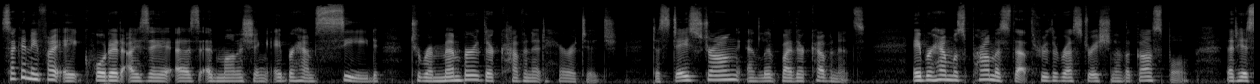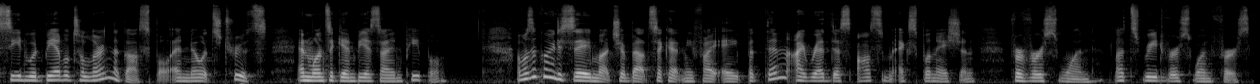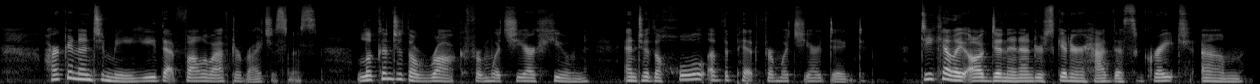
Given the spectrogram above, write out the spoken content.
2 Nephi 8 quoted Isaiah as admonishing Abraham's seed to remember their covenant heritage, to stay strong and live by their covenants. Abraham was promised that through the restoration of the gospel, that his seed would be able to learn the gospel and know its truths and once again be a Zion people. I wasn't going to say much about 2 Nephi 8, but then I read this awesome explanation for verse 1. Let's read verse 1 first. Hearken unto me, ye that follow after righteousness. Look unto the rock from which ye are hewn, and to the hole of the pit from which ye are digged. D. Kelly Ogden and Andrew Skinner had this great um,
